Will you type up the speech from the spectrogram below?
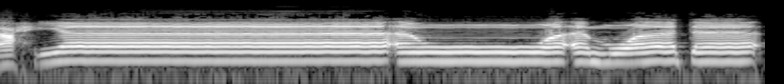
أحياء وأمواتا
